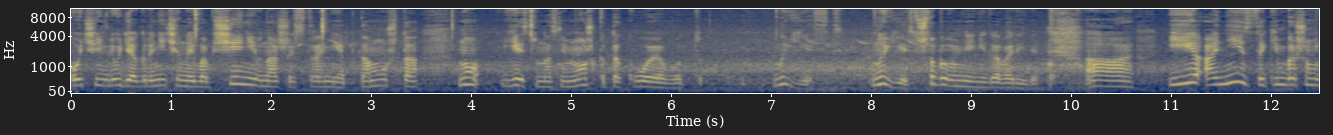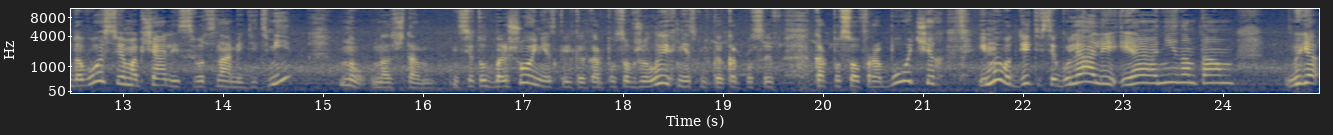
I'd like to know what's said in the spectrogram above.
очень люди ограниченные в общении в нашей стране, потому что, ну, есть у нас немножко такое вот ну, есть. Ну, есть, что бы вы мне ни говорили. А, и они с таким большим удовольствием общались вот с нами, детьми. Ну, у нас же там институт большой, несколько корпусов жилых, несколько корпусов, корпусов рабочих. И мы вот дети все гуляли, и они нам там ну, я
